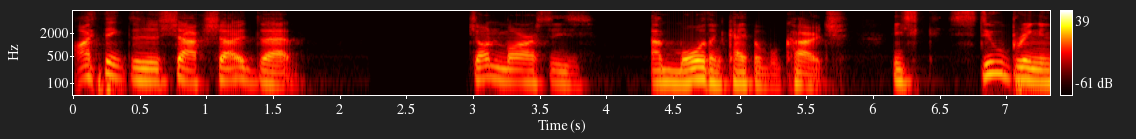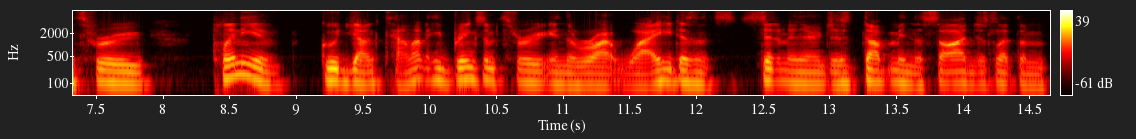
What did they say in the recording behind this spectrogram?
I think the Sharks showed that John Morris is a more than capable coach. He's still bringing through plenty of good young talent. He brings them through in the right way. He doesn't sit them in there and just dump them in the side and just let them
